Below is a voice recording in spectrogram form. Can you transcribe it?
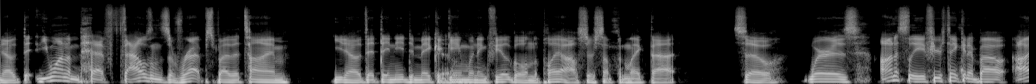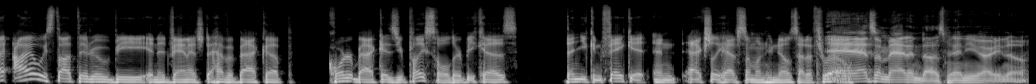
know, th- you want them to have thousands of reps by the time you know that they need to make a game-winning field goal in the playoffs or something like that. So, whereas honestly, if you're thinking about, I I always thought that it would be an advantage to have a backup quarterback as your placeholder because then you can fake it and actually have someone who knows how to throw. Yeah, that's what Madden does, man. You already know.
